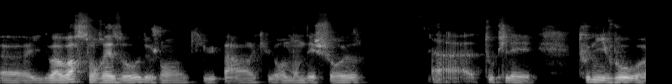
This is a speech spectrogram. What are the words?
euh, il doit avoir son réseau de gens qui lui parlent, qui lui remontent des choses à toutes les, tout niveau,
